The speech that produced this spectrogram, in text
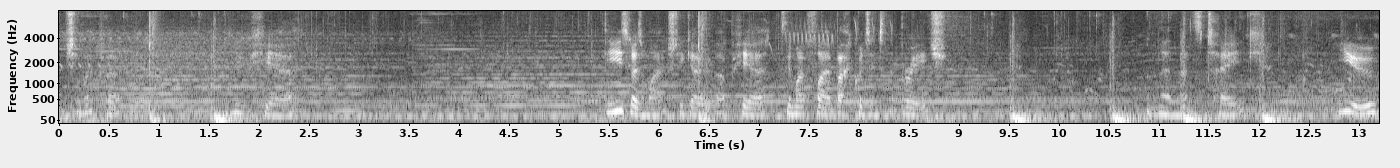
Actually, I might put you here. These guys might actually go up here, they might fire backwards into the breach. And then let's take you,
